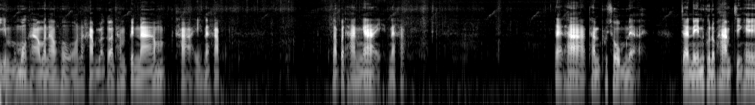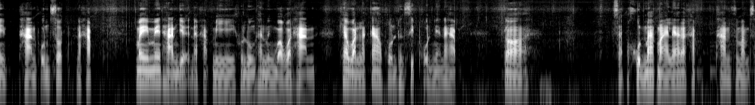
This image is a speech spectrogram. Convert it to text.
อิ่มมะม่วงหาวมะนาวโหนะครับ แล้วก็ทำเป็นน้ำขายนะครับ รับประทานง่ายนะครับ แต่ถ้าท่านผู้ชมเนี่ยจะเน้นคุณภาพจริงให้ทานผลสดนะครับ ไม่ไม่ทานเยอะนะครับ มีคุณลุงท่านหนึ่งบอกว่าทานแค่วันละ 9 ผลถึง 10 ผลเนี่ยนะครับ ก็สรรพคุณมากมายแล้วนะครับ ทานสม่ำเส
